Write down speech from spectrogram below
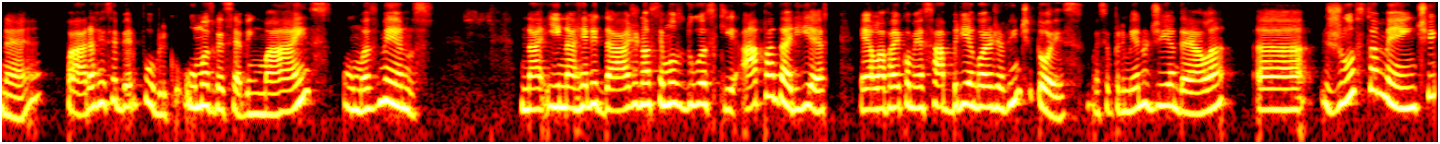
né, para receber público. Umas recebem mais, umas menos. Na, e na realidade nós temos duas que a padaria ela vai começar a abrir agora dia 22, vai ser o primeiro dia dela, uh, justamente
